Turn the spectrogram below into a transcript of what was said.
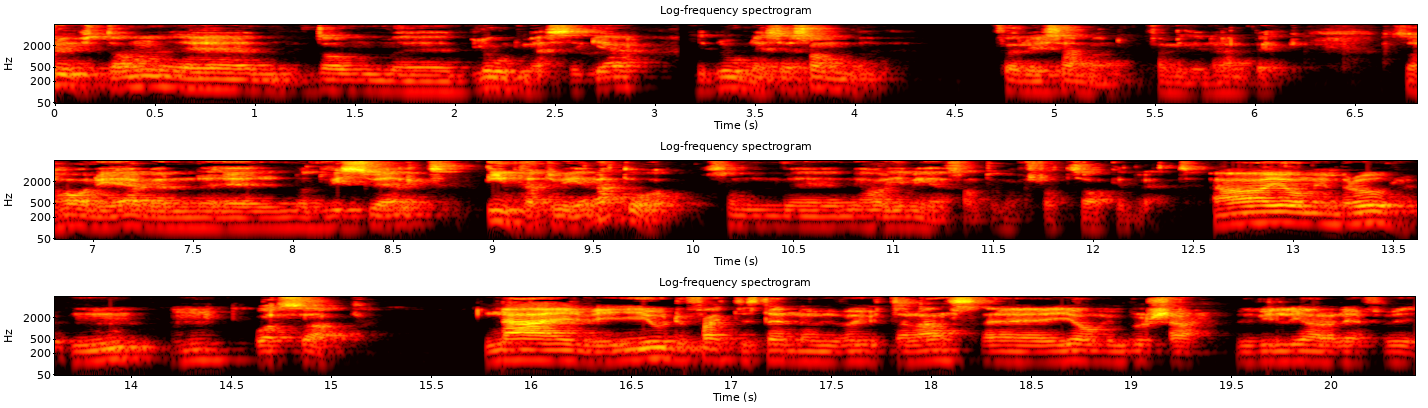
Förutom eh, de eh, blodmässiga, det blodmässiga som följer samman familjen Hallbäck så har ni även eh, något visuellt intatuerat då som eh, ni har gemensamt om jag har förstått saken rätt. Ja, jag och min bror. Mm. Mm. What's up? Nej, vi gjorde faktiskt det när vi var utomlands. Jag och min brorsa. Vi ville göra det för vi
